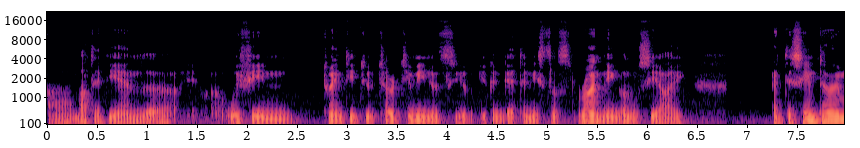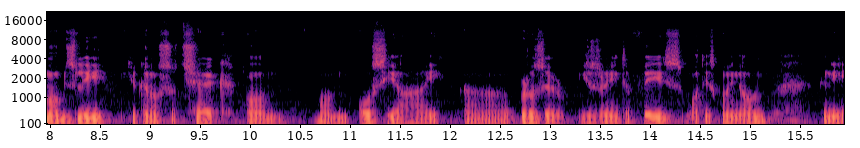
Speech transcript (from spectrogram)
uh, but at the end, uh, within 20 to 30 minutes, you, you can get an instance running on OCI. At the same time, obviously, you can also check on on OCI uh, browser user interface what is going on and,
